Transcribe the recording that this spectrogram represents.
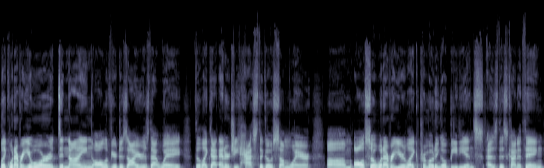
like whenever you're denying all of your desires that way that like that energy has to go somewhere. Um, also whenever you're like promoting obedience as this kind of thing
